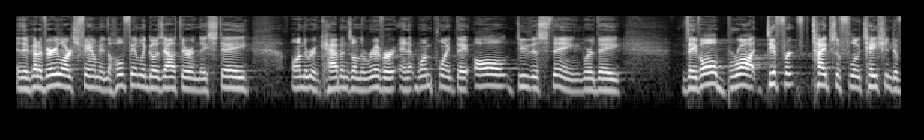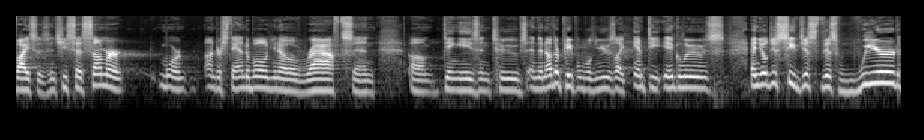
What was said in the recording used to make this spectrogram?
And they've got a very large family, and the whole family goes out there and they stay on the in cabins on the river. And at one point, they all do this thing where they they've all brought different types of flotation devices. And she says some are more understandable, you know, rafts and um, dinghies and tubes. And then other people will use like empty igloos. And you'll just see just this weird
